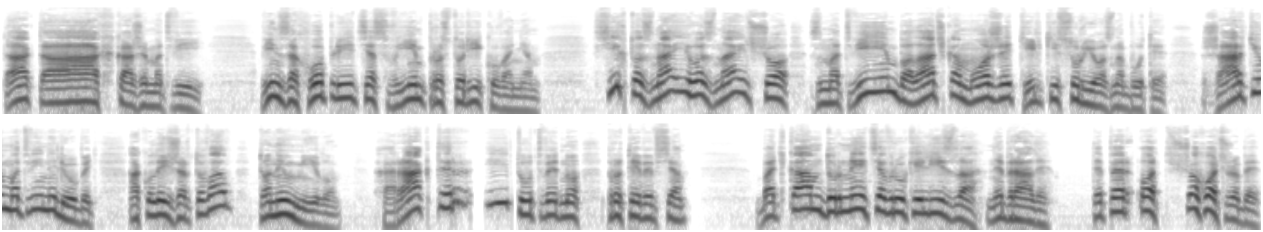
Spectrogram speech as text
Так, так, каже Матвій. Він захоплюється своїм просторікуванням. Всі, хто знає його, знають, що з Матвієм балачка може тільки серйозна бути. Жартів Матвій не любить, а коли жартував, то невміло. Характер і тут, видно, противився. Батькам дурниця в руки лізла, не брали. Тепер от що хоч роби.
